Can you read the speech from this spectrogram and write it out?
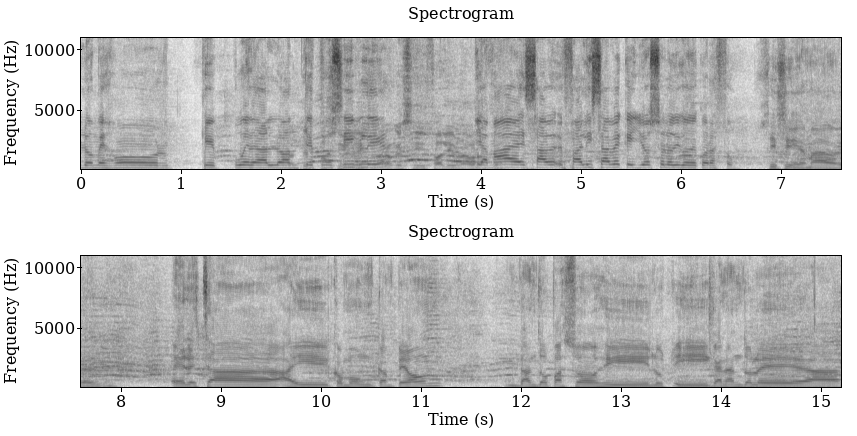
lo mejor que pueda lo, antes posible. Claro que sí, Fali, un abrazo. Y además eh, sabe- Fali sabe que yo se lo digo de corazón. Sí, sí, además él, él está ahí como un campeón, dando pasos y, ganándole a-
